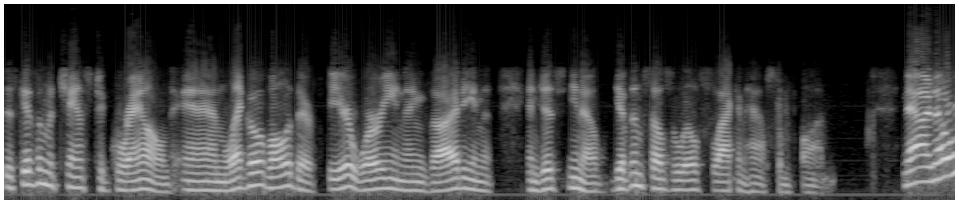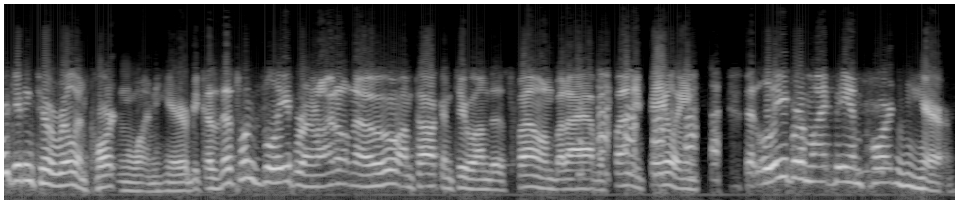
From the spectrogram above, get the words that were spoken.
This gives them a chance to ground and let go of all of their fear, worry, and anxiety and and just, you know, give themselves a little slack and have some fun. Now, I know we're getting to a real important one here because this one's Libra, and I don't know who I'm talking to on this phone, but I have a funny feeling that Libra might be important here.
